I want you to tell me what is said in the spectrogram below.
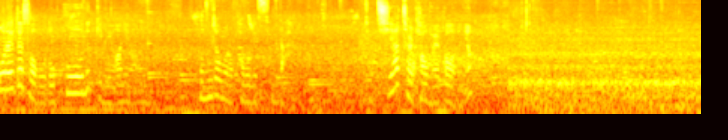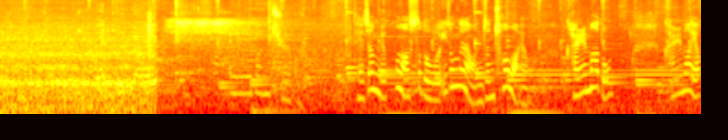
오래돼서 노포 느낌이 많이 나는데 본점으로 가보겠습니다. 저 지하철 타고 갈 거거든요. 대전 몇 번 왔어도 이 동네는 완전 처음 와요. 갈마도, 갈마역.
